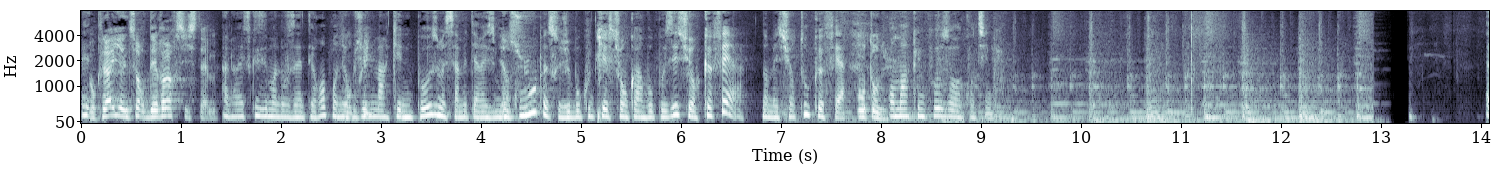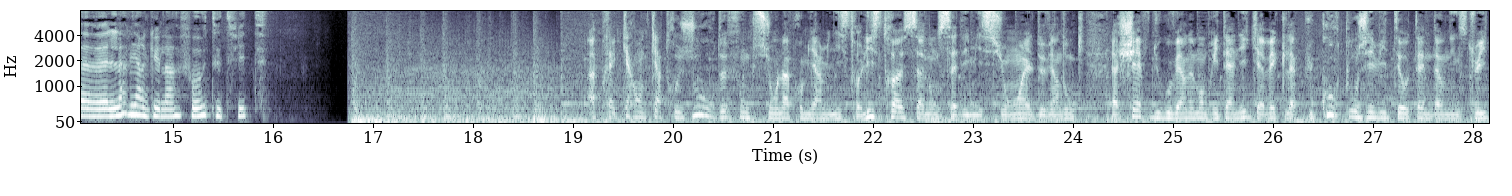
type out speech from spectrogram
Donc là, il y a une sorte d'erreur système. Alors, excusez-moi de vous interrompre. On est obligé de marquer une pause, mais ça m'intéresse beaucoup parce que j'ai beaucoup de questions encore à vous poser sur que faire. Non, mais surtout que faire. Entendu. On marque une pause, on continue. Euh, la virgule info, tout de suite. Après 44 jours de fonction, la première ministre Liz Truss annonce sa démission. Elle devient donc la chef du gouvernement britannique avec la plus courte longévité au 10 Downing Street.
